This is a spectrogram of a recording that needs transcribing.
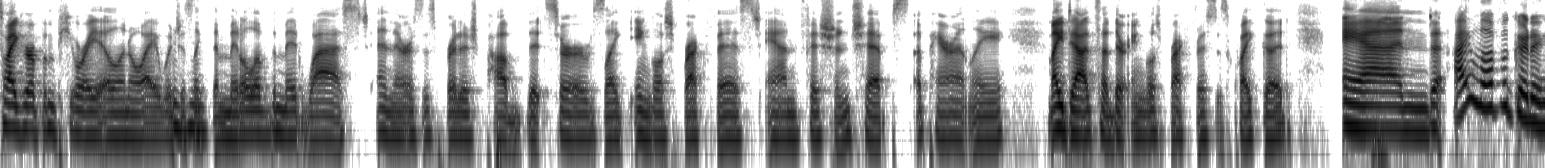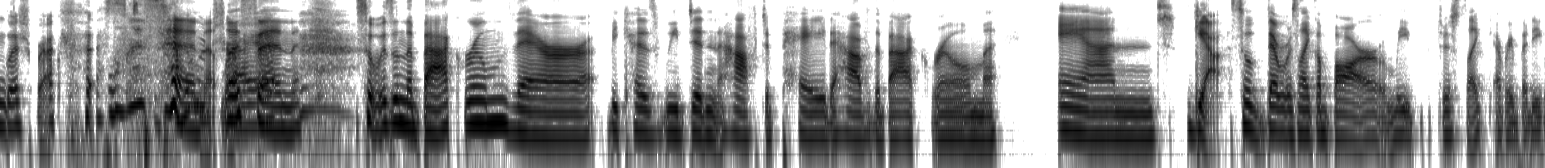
So I grew up in Peoria, Illinois, which is Mhm. like the middle of the Midwest. And there's this British pub that serves like English breakfast and fish and chips, apparently. My dad said their English breakfast is quite good. And I love a good English breakfast. listen, try it. listen. So it was in the back room there because we didn't have to pay to have the back room. And yeah, so there was like a bar and we just like everybody,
